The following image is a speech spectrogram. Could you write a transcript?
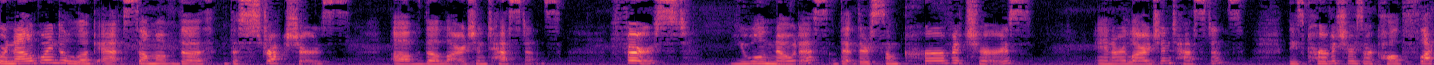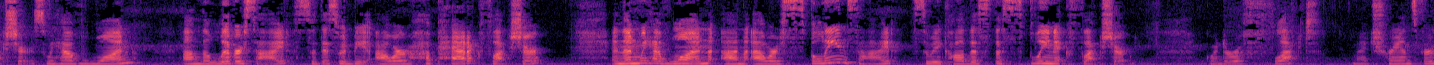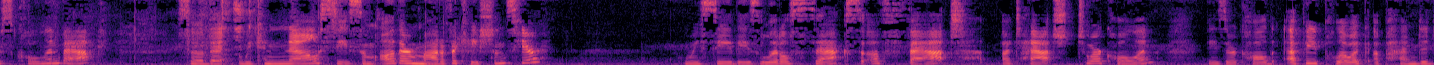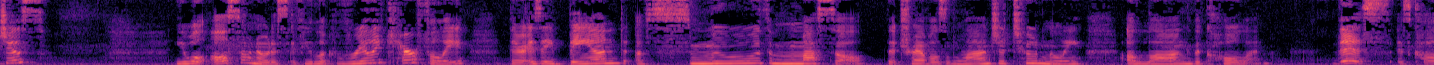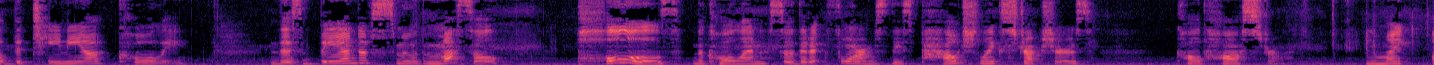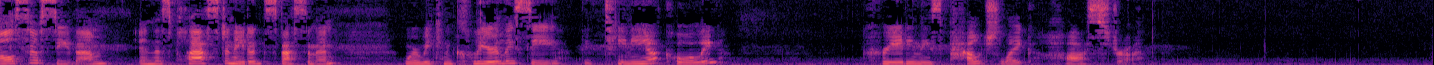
We're now going to look at some of the, the structures of the large intestines. First, you will notice that there's some curvatures in our large intestines. These curvatures are called flexures. We have one on the liver side, so this would be our hepatic flexure. And then we have one on our spleen side, so we call this the splenic flexure. I'm going to reflect my transverse colon back so that we can now see some other modifications here. We see these little sacs of fat attached to our colon. These are called epiploic appendages. You will also notice if you look really carefully, there is a band of smooth muscle that travels longitudinally along the colon. This is called the taenia coli. This band of smooth muscle pulls the colon so that it forms these pouch-like structures called haustra. You might also see them in this plastinated specimen where we can clearly see the taenia coli creating these pouch-like haustra.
